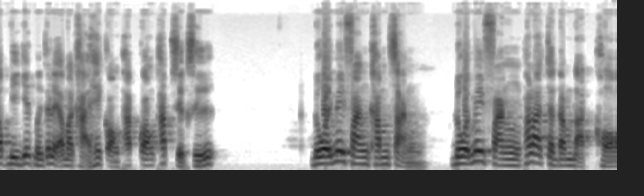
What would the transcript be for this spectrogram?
ล็อบบี้ยึดมันก็เลยเอามาขายให้กองทัพกองทัพเสึกซื้อ โดยไม่ฟังคำสั่ง โดยไม่ฟังพระราชดำรัสของ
